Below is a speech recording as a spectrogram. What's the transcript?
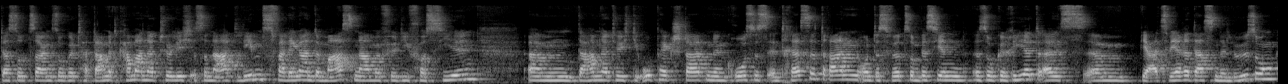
Das sozusagen so damit kann man natürlich, ist so eine Art lebensverlängernde Maßnahme für die Fossilen. Ähm, da haben natürlich die OPEC-Staaten ein großes Interesse dran und es wird so ein bisschen suggeriert, als, ähm, ja, als wäre das eine Lösung.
